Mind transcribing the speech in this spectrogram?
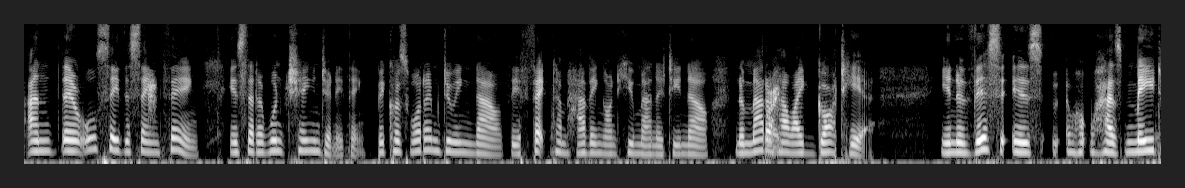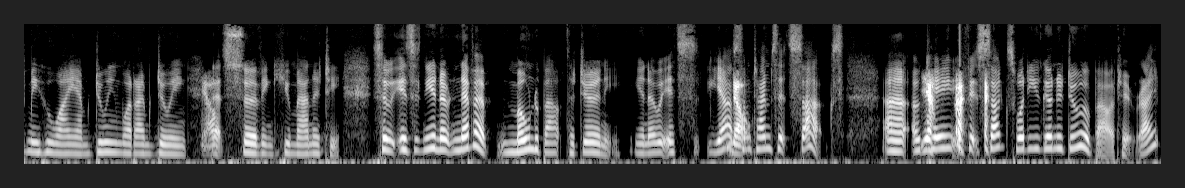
And they all say the same thing: is that I wouldn't change anything because what I'm doing now, the effect I'm having on humanity now, no matter Right. how I got here, you know, this is wh- has made me who I am, doing what I'm doing. Yep. That's serving humanity. So it's you know never moan about the journey. You know, it's yeah. No. Sometimes it sucks. Uh, Yeah. okay, if it sucks, what are you going to do about it, right?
